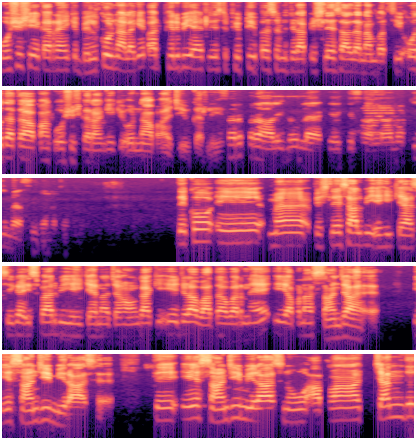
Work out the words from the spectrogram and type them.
ਕੋਸ਼ਿਸ਼ ਇਹ ਕਰ ਰਹੇ ਹਾਂ ਕਿ ਬਿਲਕੁਲ ਨਾ ਲੱਗੇ ਪਰ ਫਿਰ ਵੀ ਐਟਲੀਸਟ 50% ਜਿਹੜਾ ਪਿਛਲੇ ਸਾਲ ਦਾ ਨੰਬਰ ਸੀ ਉਹਦਾ ਤਾਂ ਆਪਾਂ ਕੋਸ਼ਿਸ਼ ਕਰਾਂਗੇ ਕਿ ਉਹ ਨਾ ਆਪਾਂ ਅਚੀਵ ਕਰ ਲਈਏ। ਸਰ ਪਰਾਲੀ ਨੂੰ ਲੈ ਕੇ ਕਿਸਾਨਾਂ ਨੂੰ ਕੀ ਮੈਸੇਜ ਦੇਣਾ ਚਾਹੁੰਦੇ ਦੇਖੋ, ਇਹ ਮੈਂ ਪਿਛਲੇ ਸਾਲ ਵੀ ਇਹੀ ਕਿਹਾ ਸੀਗਾ, ਇਸ ਵਾਰ ਵੀ ਇਹੀ ਕਹਿਣਾ ਚਾਹਾਂਗਾ ਕਿ ਇਹ ਜਿਹੜਾ ਵਾਤਾਵਰਨ ਹੈ, ਇਹ ਆਪਣਾ ਸਾਂਝਾ ਹੈ। ਇਹ ਸਾਂਝੀ ਮਿਰਾਸ ਹੈ। ਤੇ ਇਹ ਸਾਂਝੀ ਮਿਰਾਸ ਨੂੰ ਆਪਾਂ ਚੰਦ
